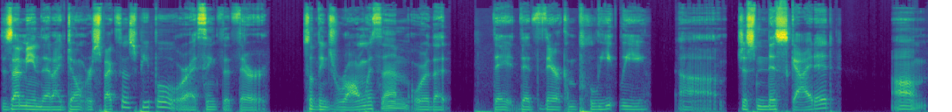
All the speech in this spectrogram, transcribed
does that mean that I don't respect those people, or I think that they're something's wrong with them, or that they that they're completely uh, just misguided? Um,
